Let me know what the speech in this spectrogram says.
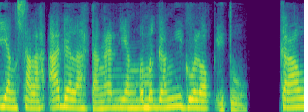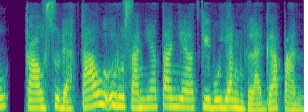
yang salah adalah tangan yang memegangi golok itu. Kau, kau sudah tahu urusannya tanya Kibu yang gelagapan.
